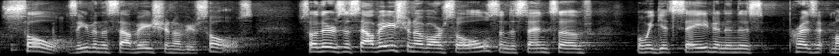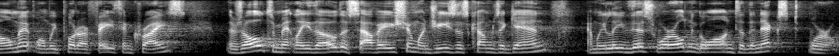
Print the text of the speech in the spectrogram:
souls, even the salvation of your souls. So there's the salvation of our souls in the sense of when we get saved and in this present moment when we put our faith in Christ. There's ultimately, though, the salvation when Jesus comes again and we leave this world and go on to the next world.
